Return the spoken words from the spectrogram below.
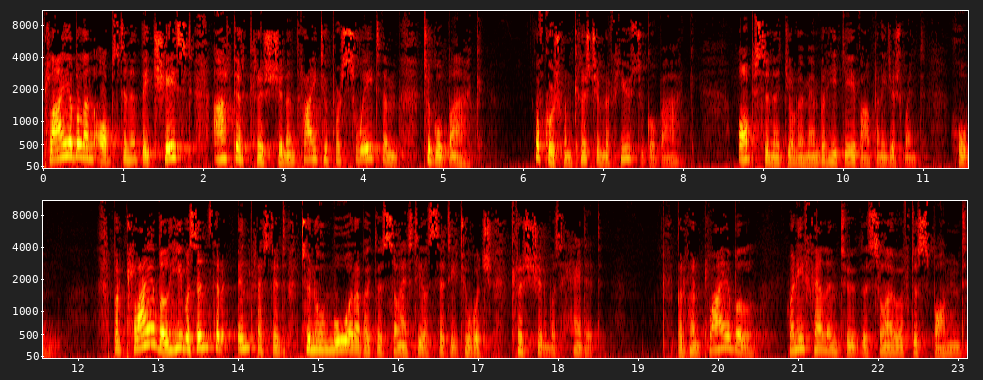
pliable and obstinate, they chased after Christian and tried to persuade him to go back. Of course, when Christian refused to go back, Obstinate, you'll remember, he gave up and he just went home. But pliable, he was inter- interested to know more about the celestial city to which Christian was headed. But when pliable, when he fell into the slough of despond,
